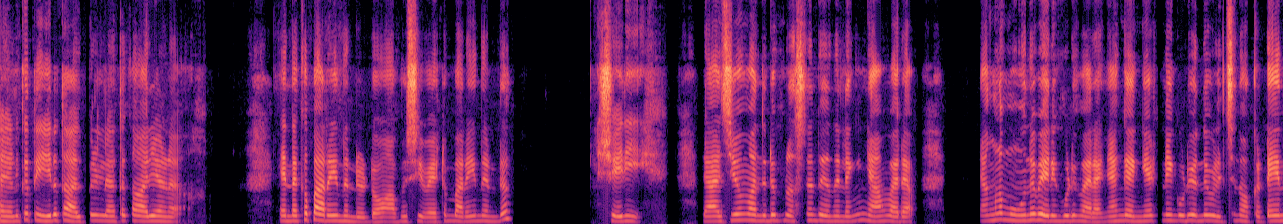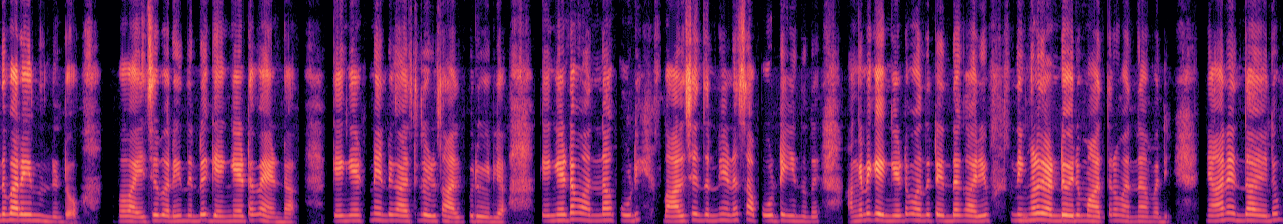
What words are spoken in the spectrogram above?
അയാൾക്ക് തീരെ താല്പര്യമില്ലാത്ത കാര്യമാണ് എന്നൊക്കെ പറയുന്നുണ്ട് കേട്ടോ. അപ്പോൾ ശിവേട്ടൻ പറയുന്നുണ്ട് ശരി രാജീവൻ വന്നിട്ട് പ്രശ്നം തീർന്നില്ലെങ്കിൽ ഞാൻ വരാം. ഞങ്ങൾ മൂന്ന് പേരും കൂടി വരാം. ഞാൻ ഗംഗേട്ടനെയും കൂടി ഒന്ന് വിളിച്ച് നോക്കട്ടെ എന്ന് പറയുന്നുണ്ട് കേട്ടോ അപ്പോൾ വൈജ പറയുന്നുണ്ട് ഗംഗേട്ടൻ വേണ്ട. ഗംഗേട്ടന് എന്റെ കാര്യത്തിൽ ഒരു താല്പര്യമില്ല ഗംഗേട്ടൻ വന്നാൽ കൂടി ബാലചന്ദ്രനെയാണ് സപ്പോർട്ട് ചെയ്യുന്നത്. അങ്ങനെ ഗംഗേട്ടൻ വന്നിട്ട് എന്താ കാര്യം? നിങ്ങൾ രണ്ടുപേരും മാത്രം വന്നാൽ മതി. ഞാൻ എന്തായാലും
